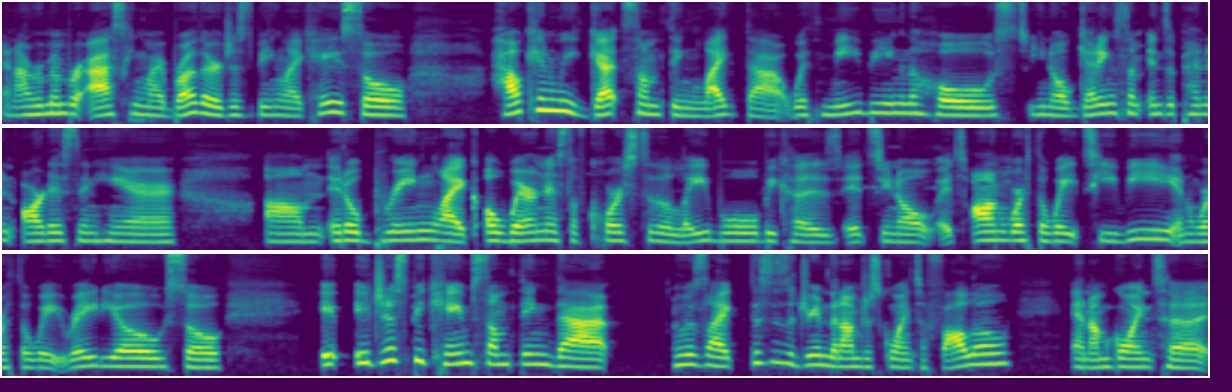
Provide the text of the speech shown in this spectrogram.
and i remember asking my brother just being like hey so how can we get something like that with me being the host you know getting some independent artists in here? Um it'll bring like awareness of course to the label because it's you know it's on worth the wait tv and worth the wait radio so it, it just became something that it was like this is a dream that i'm just going to follow and i'm going to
